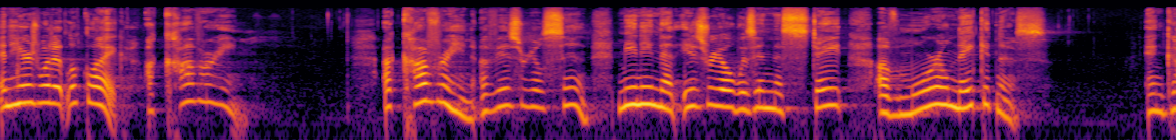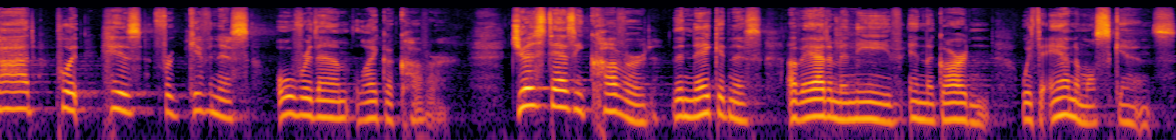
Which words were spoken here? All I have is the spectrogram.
and here's what it looked like a covering. A covering of Israel's sin, meaning that Israel was in this state of moral nakedness. And God put his forgiveness over them like a cover. Just as he covered the nakedness of Adam and Eve in the garden with animal skins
